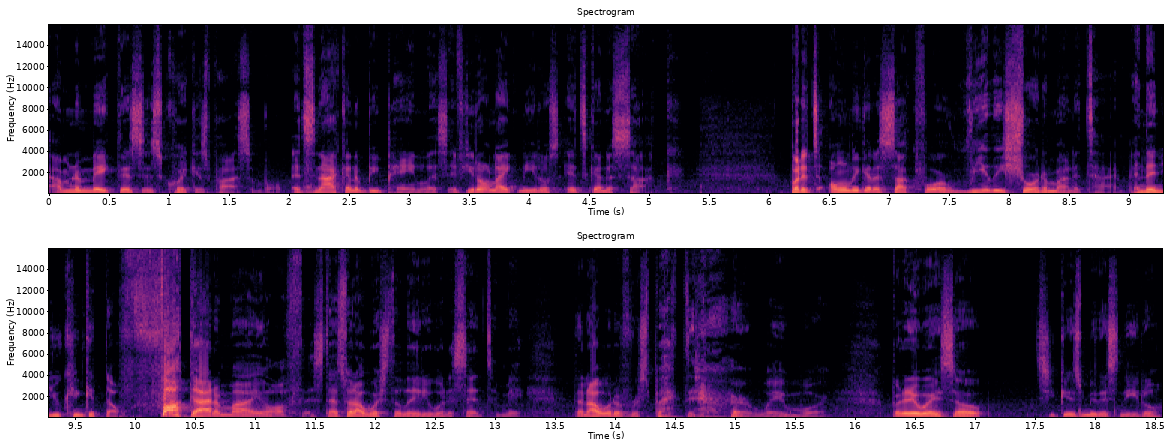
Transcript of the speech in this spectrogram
I'm going to make this as quick as possible. It's not going to be painless. If you don't like needles, it's going to suck. But it's only going to suck for a really short amount of time. And then you can get the fuck out of my office. That's what I wish the lady would have said to me. Then I would have respected her way more. But anyway, so she gives me this needle.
